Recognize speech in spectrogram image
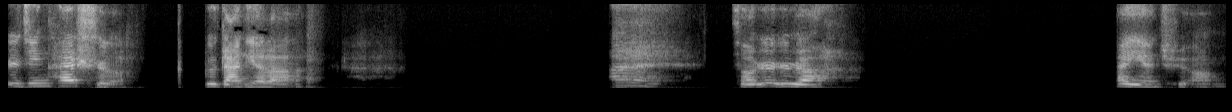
日经开始了，又大跌了。哎，小日日啊，看一眼去啊。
